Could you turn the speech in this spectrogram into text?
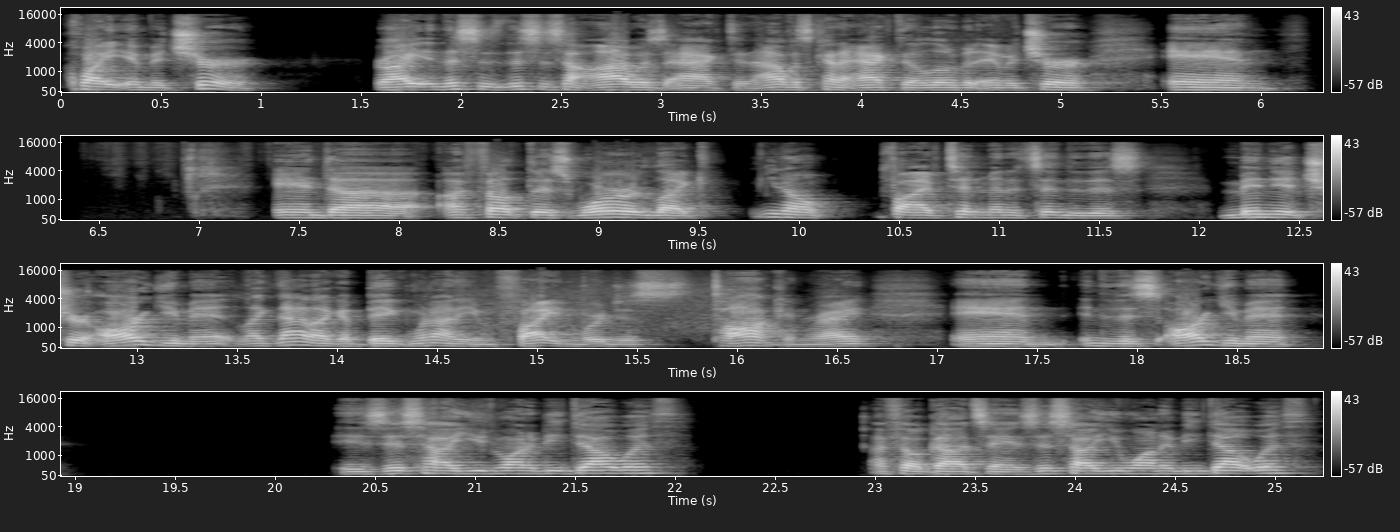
quite immature, right? And this is this is how I was acting. I was kind of acting a little bit immature, and and uh, I felt this word like you know five ten minutes into this miniature argument, like not like a big, we're not even fighting, we're just talking, right? And into this argument, is this how you'd want to be dealt with? I felt God saying, is this how you want to be dealt with?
